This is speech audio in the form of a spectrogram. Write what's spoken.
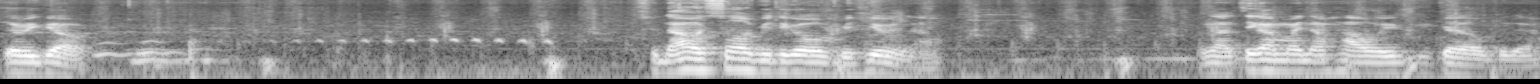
There we go. So now it's telling me to go over here now. And I think I might know how we can get over there.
